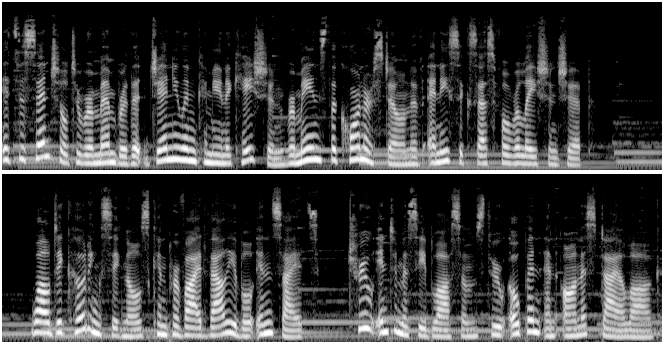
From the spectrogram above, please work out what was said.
it's essential to remember that genuine communication remains the cornerstone of any successful relationship. While decoding signals can provide valuable insights, true intimacy blossoms through open and honest dialogue.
